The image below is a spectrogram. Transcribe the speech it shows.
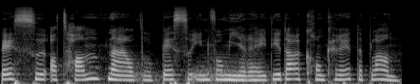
besser an die Hand nehmen oder besser informieren? Habt ihr da einen konkreten Plan?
